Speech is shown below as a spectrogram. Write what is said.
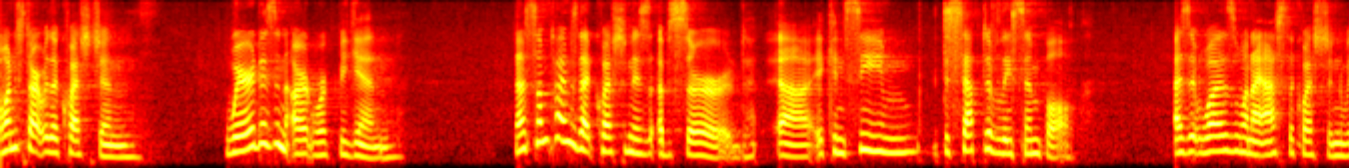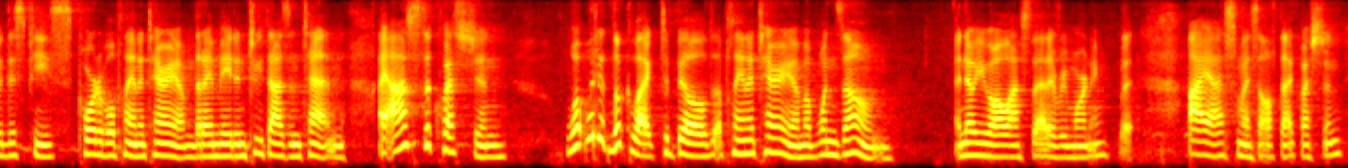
I want to start with a question Where does an artwork begin? Now, sometimes that question is absurd. Uh, it can seem deceptively simple, as it was when I asked the question with this piece, Portable Planetarium, that I made in 2010. I asked the question what would it look like to build a planetarium of one's own? I know you all ask that every morning, but I asked myself that question.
